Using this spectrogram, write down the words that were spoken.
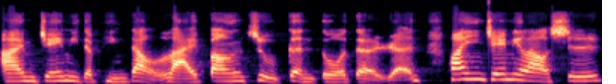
I'm Jamie 的频道来帮助更多的人？欢迎 Jamie 老师。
